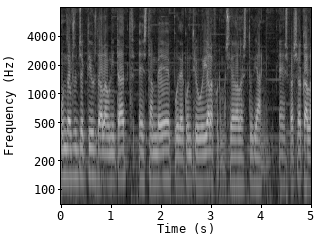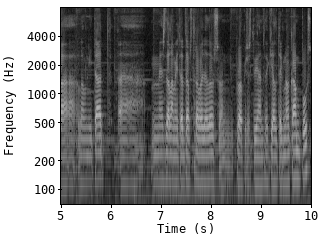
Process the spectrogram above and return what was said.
Un dels objectius de la unitat és també poder contribuir a la formació de l'estudiant. És per això que la, la unitat, eh, més de la meitat dels treballadors són propis estudiants d'aquí al Tecnocampus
